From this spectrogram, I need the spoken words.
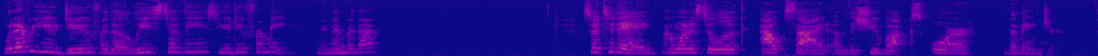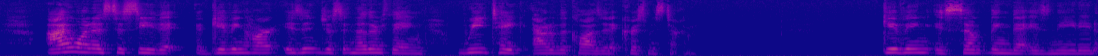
Whatever you do for the least of these, you do for me. Remember that? So today, I want us to look outside of the shoebox or the manger. I want us to see that a giving heart isn't just another thing we take out of the closet at Christmas time. Giving is something that is needed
